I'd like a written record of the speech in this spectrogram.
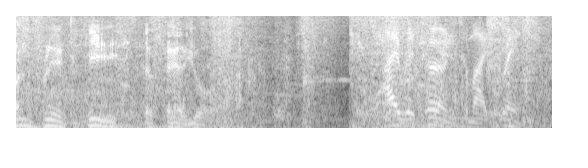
Conflict feeds the failure. I return to my training.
